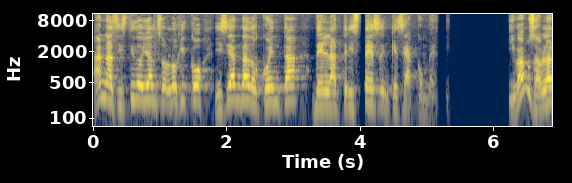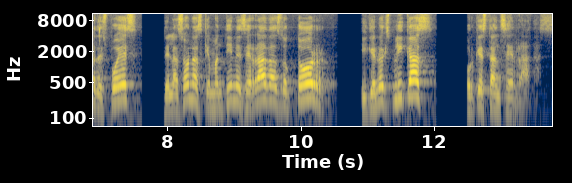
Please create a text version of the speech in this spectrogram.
han asistido ya al zoológico y se han dado cuenta de la tristeza en que se ha convertido. Y vamos a hablar después de las zonas que mantiene cerradas, doctor, y que no explicas por qué están cerradas.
